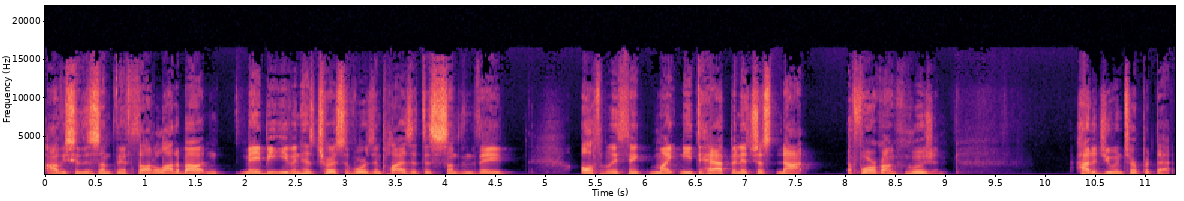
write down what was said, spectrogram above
obviously this is something they thought a lot about, and maybe even his choice of words implies that this is something that they ultimately think might need to happen. It's just not a foregone conclusion. How did you interpret that?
